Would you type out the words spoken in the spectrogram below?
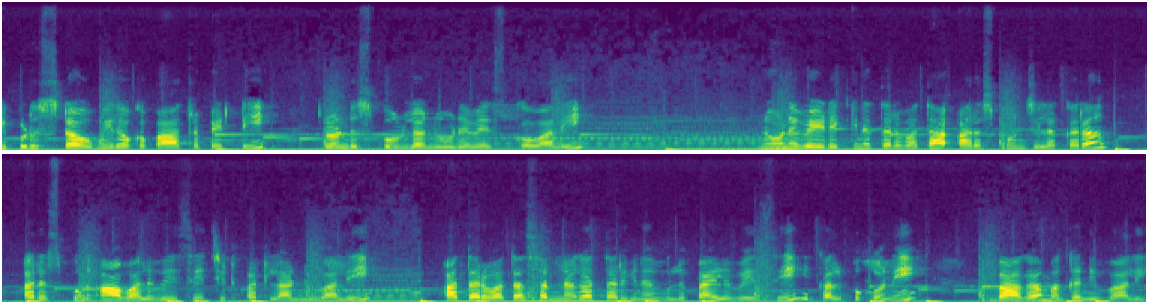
ఇప్పుడు స్టవ్ మీద ఒక పాత్ర పెట్టి రెండు స్పూన్ల నూనె వేసుకోవాలి. నూనె వేడెక్కిన తర్వాత అర స్పూన్ జీలకర్ర అర స్పూన్ ఆవాలు వేసి చిటిపట్లాడనివ్వాలి. ఆ తర్వాత సన్నగా తరిగిన ఉల్లిపాయలు వేసి కలుపుకొని బాగా మగ్గనివ్వాలి.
